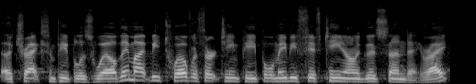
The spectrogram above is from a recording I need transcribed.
attract some people as well. They might be 12 or 13 people, maybe 15 on a good Sunday, right?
